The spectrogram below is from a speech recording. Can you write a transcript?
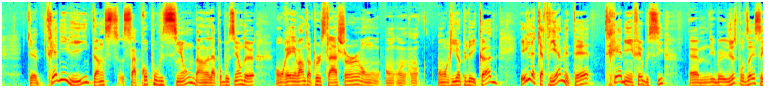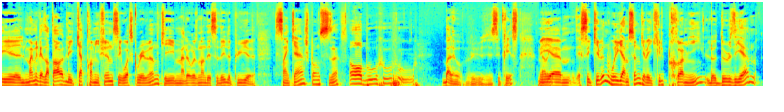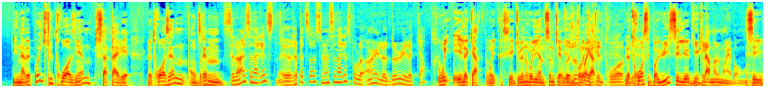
très bien vieilli dans sa proposition, dans la proposition de on réinvente un peu le slasher, on, on, on, rit un peu des codes. Et le quatrième était très bien fait aussi. Euh, ben, juste pour dire, c'est le même réalisateur des quatre premiers films, c'est Wes Craven, qui est malheureusement décédé depuis euh, cinq ans, je pense, six ans. Oh, bouhou! Ben là, euh, c'est triste. Mais Ah oui. euh, c'est Kevin Williamson qui avait écrit le premier, le deuxième. Il n'avait pas écrit le troisième, puis ça paraît. Le troisième, on dirait... C'est le même scénariste? Euh, répète ça, c'est le même scénariste pour le 1 et le 2 et le 4? Oui, et le 4, oui. C'est Kevin Williamson qui est revenu pour le pas 4. écrit le 3. Le qui 3, est- c'est pas lui, c'est le... Qui est clairement le moins bon. C'est,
